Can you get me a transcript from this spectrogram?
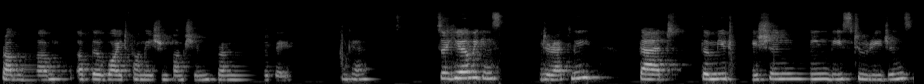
problem of the void formation function from A. Okay. So here we can see directly that the mutation in these two regions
